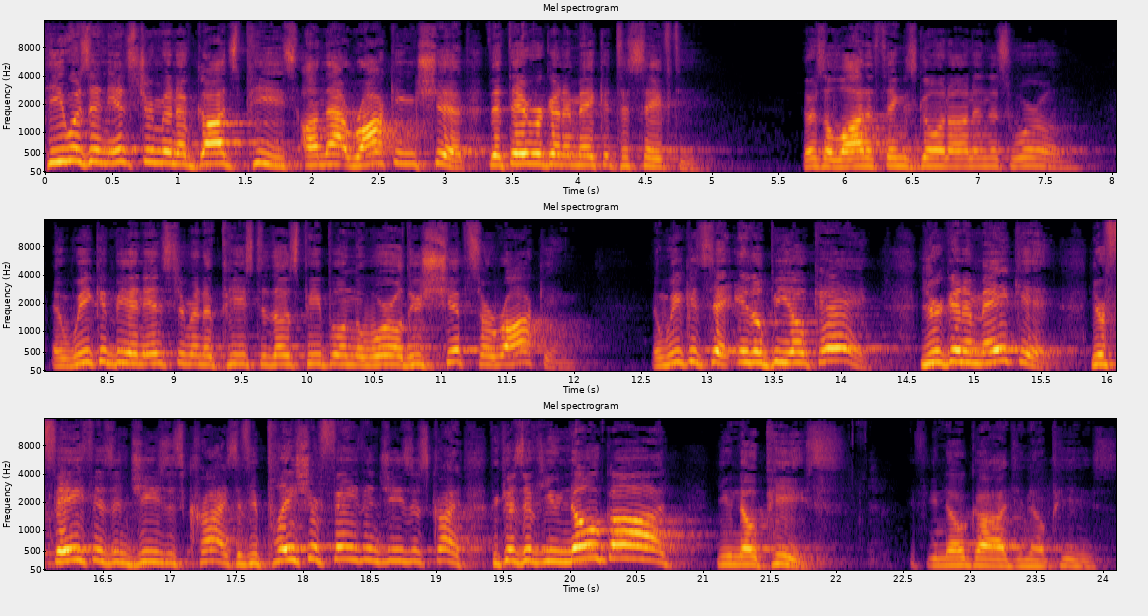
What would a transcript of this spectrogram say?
He was an instrument of God's peace on that rocking ship that they were going to make it to safety. There's a lot of things going on in this world. And we could be an instrument of peace to those people in the world whose ships are rocking. And we could say, it'll be okay. You're going to make it. Your faith is in Jesus Christ. If you place your faith in Jesus Christ, because if you know God, you know peace. If you know God, you know peace.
